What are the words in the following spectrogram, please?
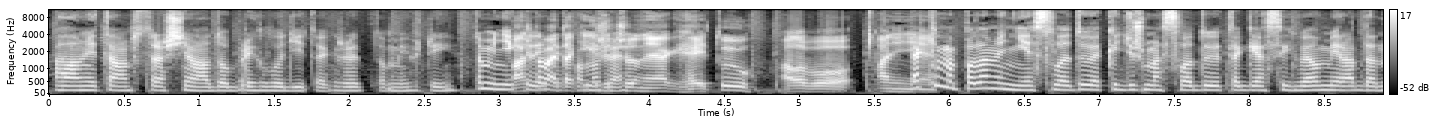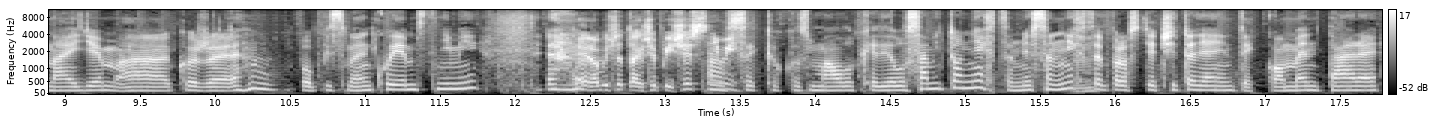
A hlavne tam strašne veľa dobrých ľudí, takže to mi vždy, to mi Máš niekedy tam aj tak takých, že čo nejak hejtujú? Alebo ani nie? Taký ma podľa mňa nesleduje, keď už ma sledujú, tak ja si ich veľmi rada nájdem a akože popismenkujem s nimi. Hej, robíš to tak, že píšeš s nimi? Asi kokos málo kedy, lebo sa mi to nechce. Mne sa nechce Mhm. mm. proste čítať ani tie komentáre.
